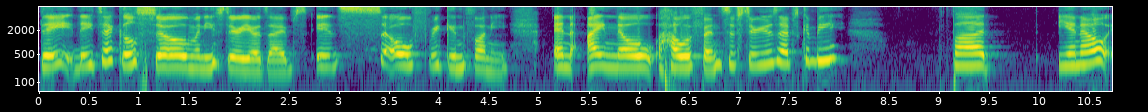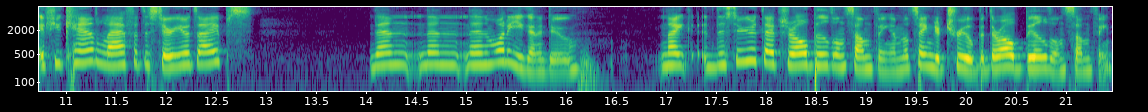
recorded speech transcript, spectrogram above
they they tackle so many stereotypes. It's so freaking funny, and I know how offensive stereotypes can be, but you know, if you can't laugh at the stereotypes, then then then what are you gonna do? Like the stereotypes are all built on something. I'm not saying they're true, but they're all built on something.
